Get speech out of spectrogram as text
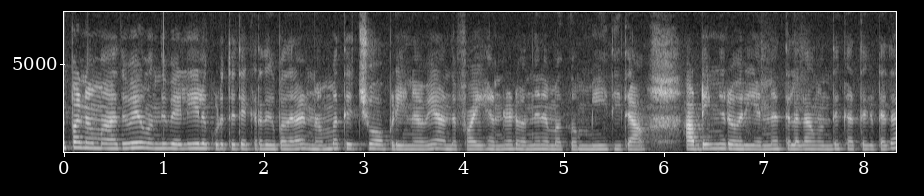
இப்போ நம்ம அதுவே வந்து வெளியில் கொடுத்து தைக்கிறதுக்கு பதிலாக நம்ம தைச்சோம் அப்படின்னாவே அந்த ஃபைவ் ஹண்ட்ரட் வந்து நமக்கு மீதி தான் அப்படிங்கிற ஒரு எண்ணத்தில் தான் வந்து கற்றுக்கிட்டது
